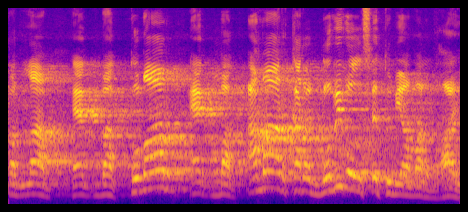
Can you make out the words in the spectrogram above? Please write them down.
করলাম, এক ভাগ তোমার, এক ভাগ আমার। কারণ নবী বলছে, তুমি আমার ভাই।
